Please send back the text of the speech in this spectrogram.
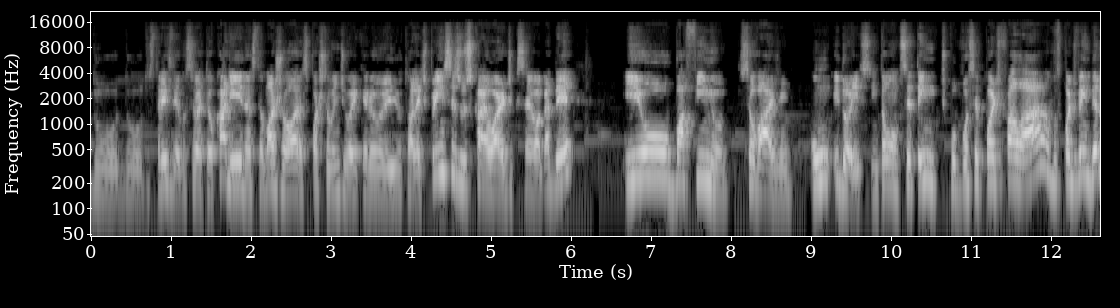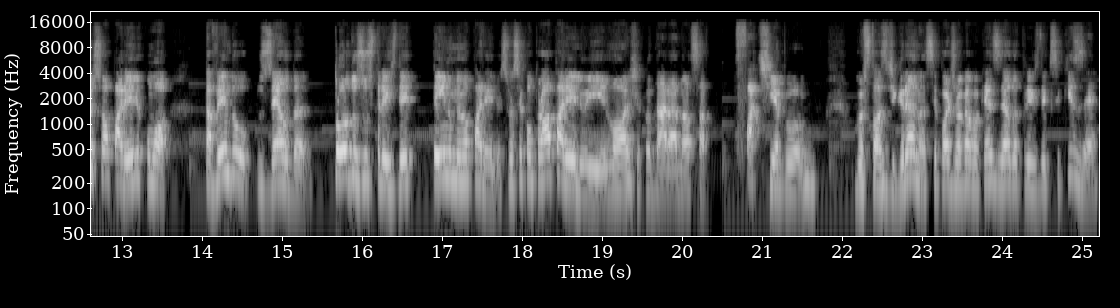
Do, do- dos 3D. Você vai ter o Ocarina, você tem o Majora, você pode ter o Wind Waker e o Twilight Princess, o Skyward que saiu HD e o Bafinho Selvagem 1 e 2. Então você tem, tipo, você pode falar, você pode vender o seu aparelho como, ó, tá vendo Zelda, todos os 3D tem no mesmo aparelho. Se você comprar o aparelho e, lógico, dar a nossa fatia go- gostosa de grana, você pode jogar qualquer Zelda 3D que você quiser.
